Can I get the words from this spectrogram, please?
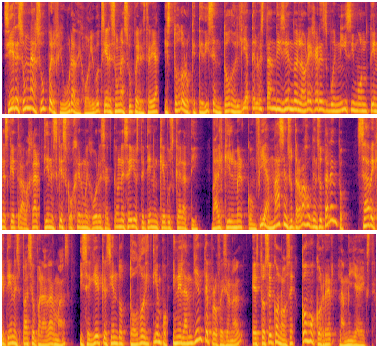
si eres una super figura de Hollywood, si eres una super estrella, es todo lo que te dicen todo el día, te lo están diciendo en la oreja, eres buenísimo, no tienes que trabajar, tienes que escoger mejores actores, ellos te tienen que buscar a ti. Val Kilmer confía más en su trabajo que en su talento. Sabe que tiene espacio para dar más y seguir creciendo todo el tiempo. En el ambiente profesional, esto se conoce como correr la milla extra.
